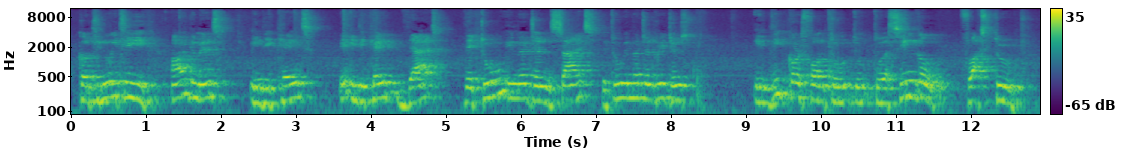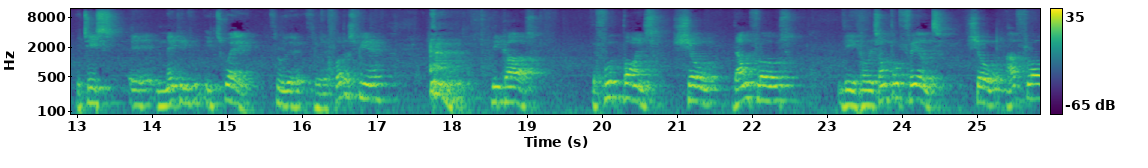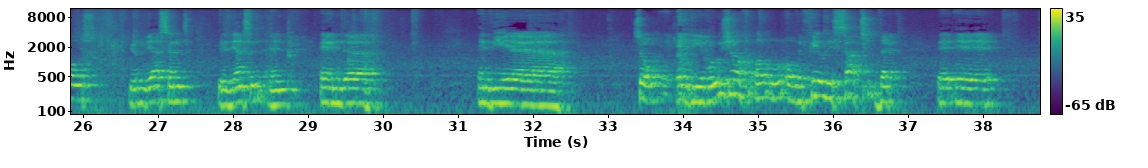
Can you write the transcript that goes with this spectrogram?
Continuity arguments indicate, indicate that the two emergent sites, the two emergent regions, indeed correspond to, to, to a single flux tube which is uh, making its way through the, through the photosphere because the foot points show downflows, the horizontal fields show upflows during the ascent, during the ascent, and and uh, and the uh, so and the evolution of, of, of, the field is such that uh, uh,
